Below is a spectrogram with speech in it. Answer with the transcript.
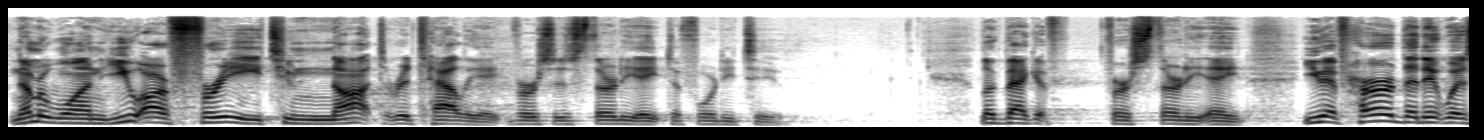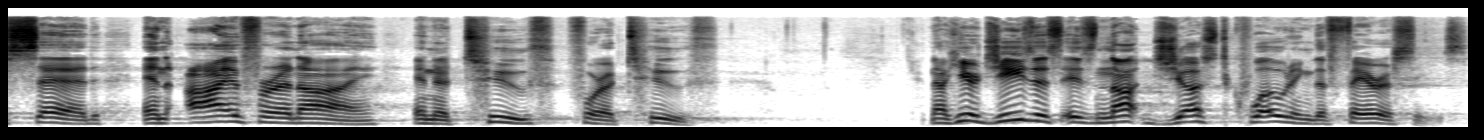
Number one, you are free to not retaliate, verses 38 to 42. Look back at verse 38. You have heard that it was said, an eye for an eye and a tooth for a tooth. Now, here, Jesus is not just quoting the Pharisees.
